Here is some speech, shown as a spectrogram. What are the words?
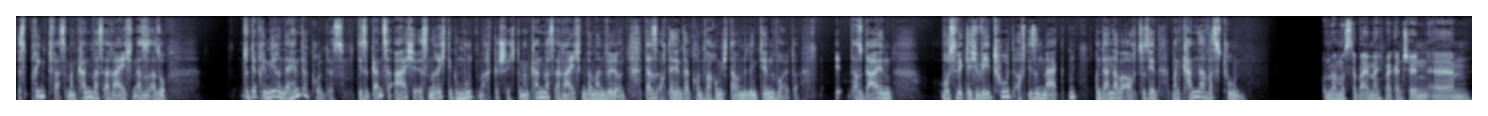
es bringt was, man kann was erreichen. Also, also so deprimierend der Hintergrund ist. Diese ganze Arche ist eine richtige Mutmachgeschichte. Man kann was erreichen, wenn man will. Und das ist auch der Hintergrund, warum ich da unbedingt hin wollte. Also dahin, wo es wirklich weh tut auf diesen Märkten und dann aber auch zu sehen, man kann da was tun. Und man muss dabei manchmal ganz schön ähm,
